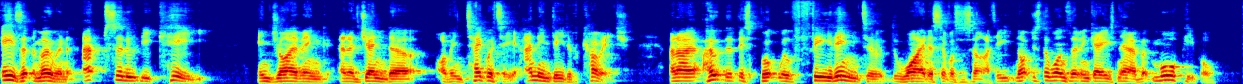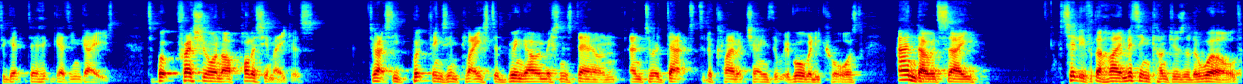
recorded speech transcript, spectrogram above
is at the moment absolutely key in driving an agenda of integrity and indeed of courage. And I hope that this book will feed into the wider civil society, not just the ones that are engaged now, but more people to get to get engaged, to put pressure on our policymakers to actually put things in place to bring our emissions down and to adapt to the climate change that we've already caused. And I would say, particularly for the high emitting countries of the world,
